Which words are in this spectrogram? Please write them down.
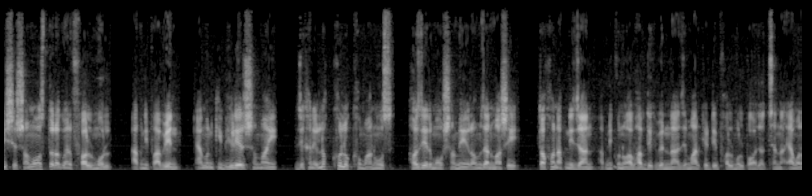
বিশ্বের সমস্ত রকমের ফলমূল আপনি পাবেন। এমনকি ভিড়ের সময় যেখানে লক্ষ লক্ষ মানুষ হজের মৌসুমে, রমজান মাসে তখন আপনি যান, আপনি কোনো অভাব দেখবেন না যে মার্কেটে ফলমূল পাওয়া যাচ্ছে না, এমন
